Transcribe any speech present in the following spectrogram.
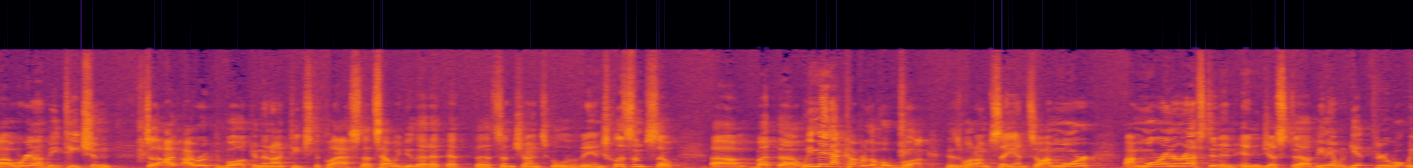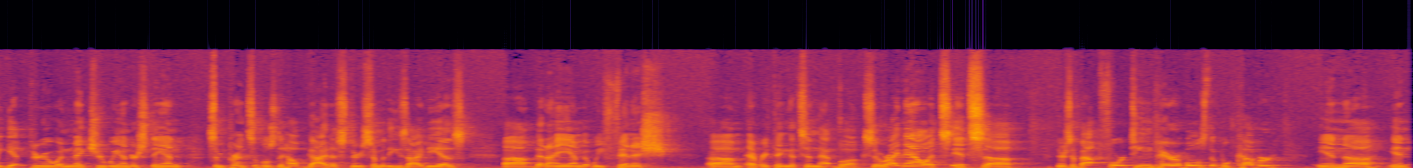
Uh, we're going to be teaching. So I, I, wrote the book, and then I teach the class. That's how we do that at, at the Sunshine School of Evangelism. So, um, but uh, we may not cover the whole book, is what I'm saying. So I'm more I'm more interested in, in just uh, being able to get through what we get through and make sure we understand some principles to help guide us through some of these ideas uh, that I am that we finish um, everything that's in that book. So right now it's it's uh, there's about 14 parables that we'll cover in uh, in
